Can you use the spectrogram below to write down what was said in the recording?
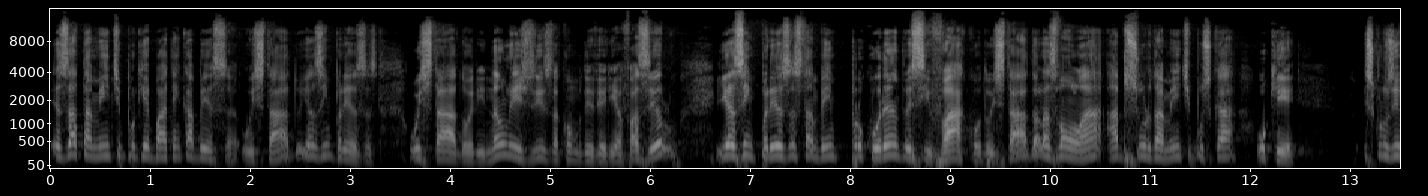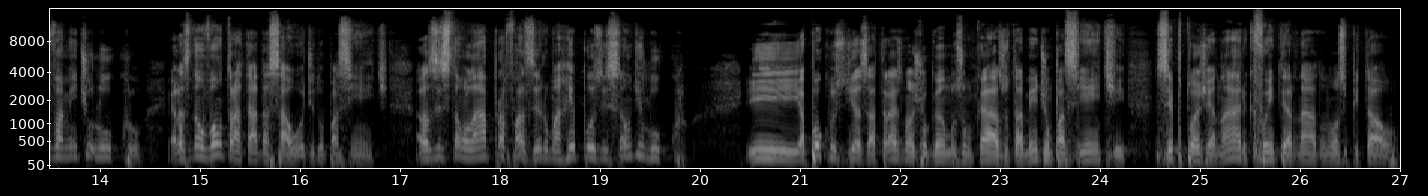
Exatamente porque batem cabeça o Estado e as empresas. O Estado ele não legisla como deveria fazê-lo, e as empresas também, procurando esse vácuo do Estado, elas vão lá absurdamente buscar o quê? exclusivamente o lucro. Elas não vão tratar da saúde do paciente. Elas estão lá para fazer uma reposição de lucro. E há poucos dias atrás nós julgamos um caso também de um paciente septuagenário que foi internado no hospital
